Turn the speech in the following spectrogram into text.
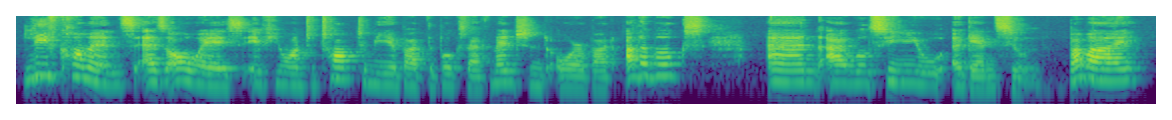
Leave comments, as always, if you want to talk to me about the books I've mentioned or about other books. And I will see you again soon. Bye bye.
